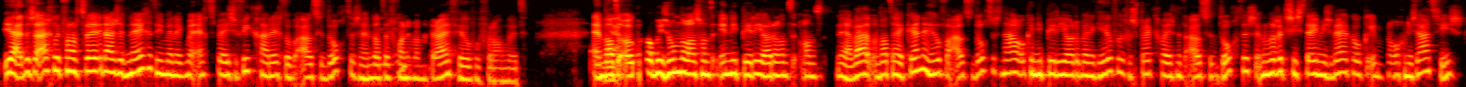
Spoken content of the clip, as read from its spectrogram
ja, dus eigenlijk vanaf 2019 ben ik me echt specifiek gaan richten op oudste dochters. En dat heeft Mhm. gewoon in mijn bedrijf heel veel veranderd. En wat Ja. ook wel bijzonder was, want in die periode, want, want nou ja, wa- wat herkennen heel veel oudste dochters nou? Ook in die periode ben ik heel veel in gesprek geweest met oudste dochters. En omdat ik systemisch werk ook in organisaties,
